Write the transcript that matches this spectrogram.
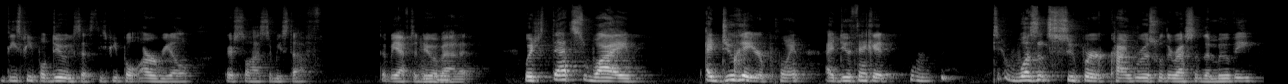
these people do exist these people are real there still has to be stuff that we have to do mm-hmm. about it which that's why i do get your point i do think it wasn't super congruous with the rest of the movie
